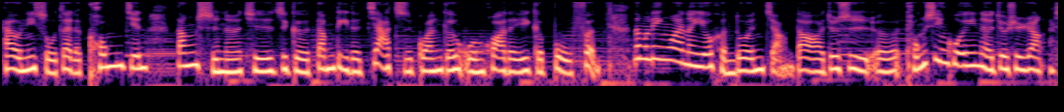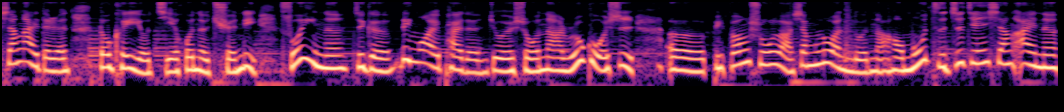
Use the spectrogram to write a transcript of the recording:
还有你所在的空间，当时呢，其实这个当地的价值观跟文化的一个部分。那么另外呢，有很多人讲到啊，就是呃，同性婚姻呢，就是让相爱的人都可以有结婚的权利，所以呢。这个另外一派的人就会说，那如果是呃，比方说啦，像乱伦啊，哈，母子之间相爱呢，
